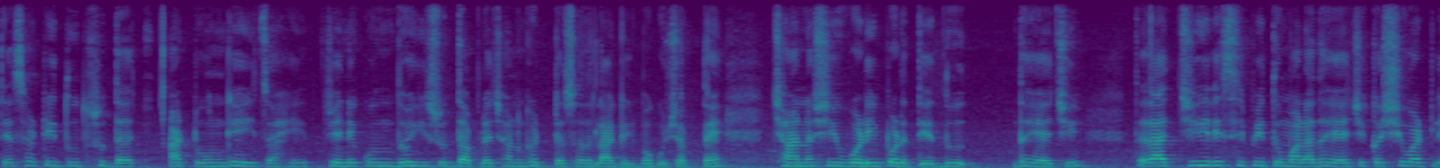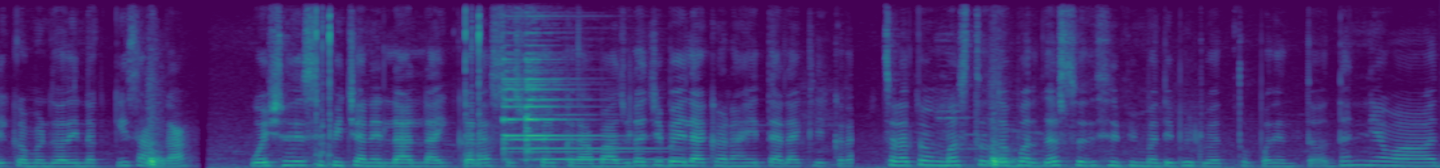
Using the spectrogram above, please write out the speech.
त्यासाठी दूधसुद्धा आटवून घ्यायचं आहे. जेणेकरून दहीसुद्धा आपलं छान घट्टसर लागेल. बघू शकताय छान अशी वडी पडते दूध दह्याची. तर आजची ही रेसिपी तुम्हाला दह्याची कशी वाटली कमेंटद्वारे नक्की सांगा. वैष्णव रेसिपी चॅनेलला लाईक करा सबस्क्राईब करा. बाजूला जे बेल आयकॉन आहे त्याला क्लिक करा. चला तो मस्त जबरदस्त रेसिपीमध्ये भेटूयात तोपर्यंत. धन्यवाद.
